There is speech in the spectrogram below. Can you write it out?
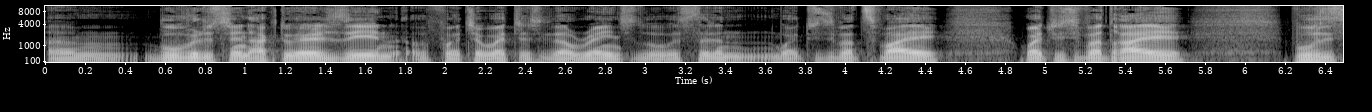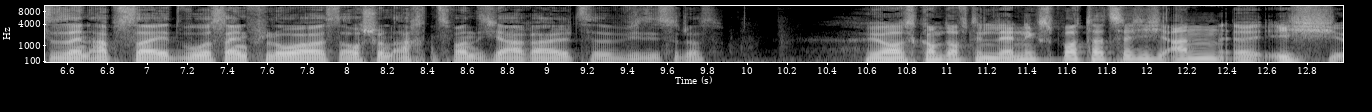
ähm, wo würdest du den aktuell sehen, auf welcher Wide Receiver Range? So, ist er denn Wide Receiver 2, Wide Receiver 3? Wo siehst du sein Upside? Wo ist sein Floor? Ist auch schon 28 Jahre alt. Wie siehst du das? Ja, es kommt auf den Landing-Spot tatsächlich an. Äh, ich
